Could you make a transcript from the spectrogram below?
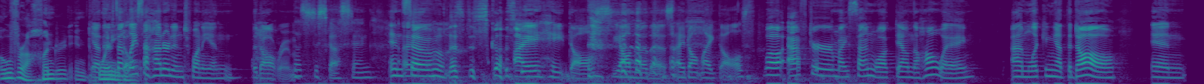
Over a hundred and Yeah, there's at least 120 in the doll room. That's disgusting. and so, That's disgusting. I hate dolls. Y'all know this. I don't like dolls. well, after my son walked down the hallway, I'm looking at the doll, and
